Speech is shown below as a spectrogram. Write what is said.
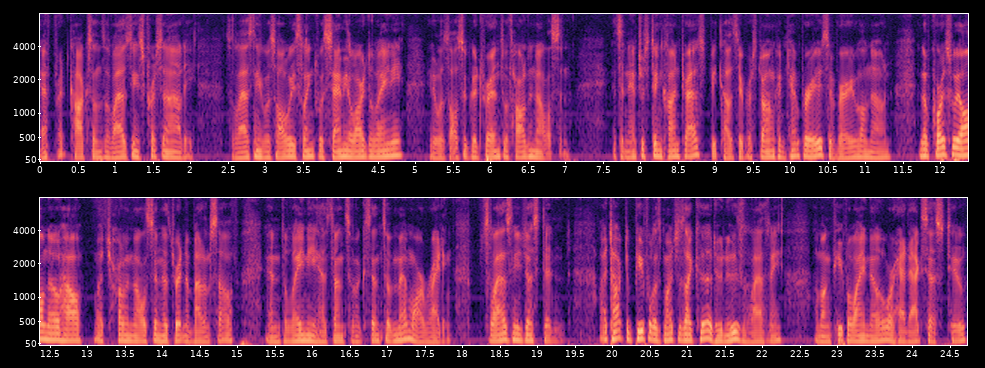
F. Brett Cox on Zelazny's personality. Zelazny was always linked with Samuel R. Delany, and he was also good friends with Harlan Ellison. It's an interesting contrast because they were strong contemporaries and very well known. And of course, we all know how much Harlan Ellison has written about himself, and Delany has done some extensive memoir writing. Zelazny just didn't. I talked to people as much as I could who knew Zelazny, among people I know or had access to,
